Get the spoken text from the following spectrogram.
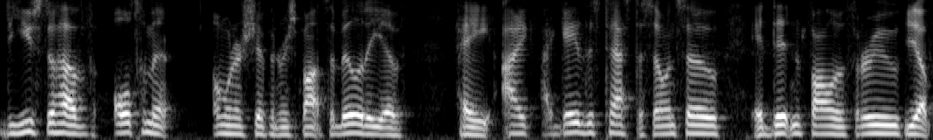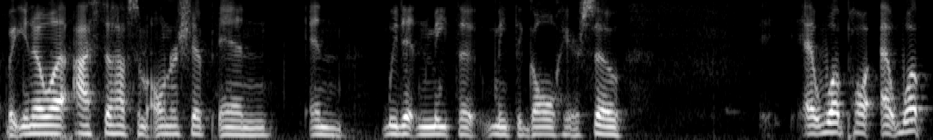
do you still have ultimate ownership and responsibility of hey i, I gave this task to so and so it didn't follow through Yep. but you know what i still have some ownership in in we didn't meet the meet the goal here so at what point at what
